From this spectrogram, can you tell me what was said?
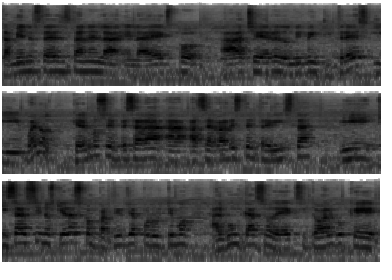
también ustedes están en la, en la Expo AHR 2023 y bueno, queremos empezar a, a, a cerrar esta entrevista y quizás si nos quieras compartir ya por último algún caso de éxito, algo que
